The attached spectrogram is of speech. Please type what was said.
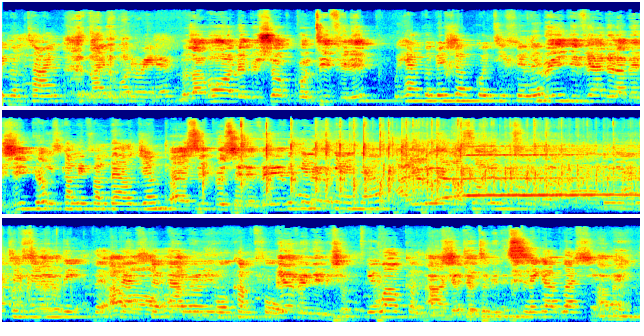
Give him time by the moderator. Nous avons le bishop Coty Philippe. We have the Bishop Koti Philip. Lui, il vient de la Belgique. He's coming from Belgium. Euh, S'il peut se lever. He can stand up. Alléluia, la After him, salle the, the Pastor Aaron will come forward. Bienvenue, bishop. You're welcome. Ah, que Dieu te bénisse. May God bless you. Amen.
